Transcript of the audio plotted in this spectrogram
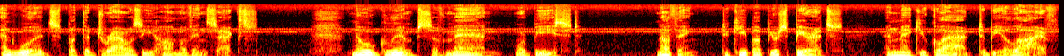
and woods but the drowsy hum of insects. No glimpse of man or beast. Nothing to keep up your spirits and make you glad to be alive.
